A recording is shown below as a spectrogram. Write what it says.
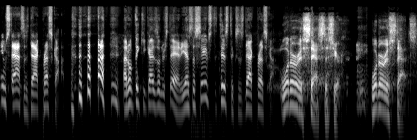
same stats as Dak Prescott. I don't think you guys understand. He has the same statistics as Dak Prescott. what are his stats this year? What are his stats?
